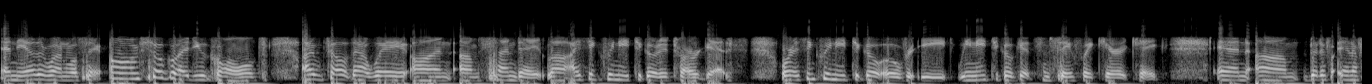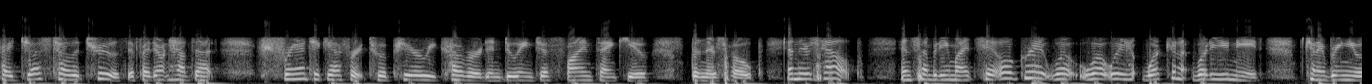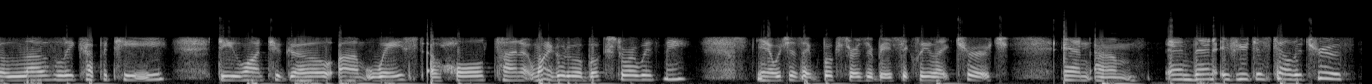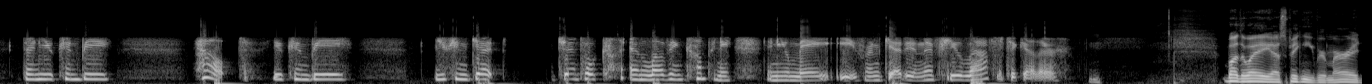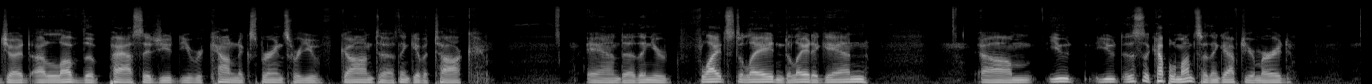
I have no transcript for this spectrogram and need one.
And the other one will say, Oh, I'm so glad you called. I felt that way on um, Sunday. Well, I think we need to go to Target or I think we need to go overeat. We need to go get some Safeway carrot cake. And um but if and if I just tell the truth, if I don't have that frantic effort to appear recovered and doing just fine, thank you, then there's hope and there's help. And somebody might say, "Oh, great. What what we, what can what do you need? Can I bring you a lovely cup of tea? Do you want to go um, waste a whole ton? Of, want to go to a bookstore with me? You know, which is like bookstores are basically like church, and um, and then if you just tell the truth, then you can be helped. You can be you can get gentle and loving company, and you may even get in a few laughs together. By the way, uh, speaking of your marriage, I, I love the passage. You, you recount an experience where you've gone to, I think, give a talk, and uh, then your flight's delayed and delayed again. Um, you, you. This is a couple of months, I think, after you're married.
